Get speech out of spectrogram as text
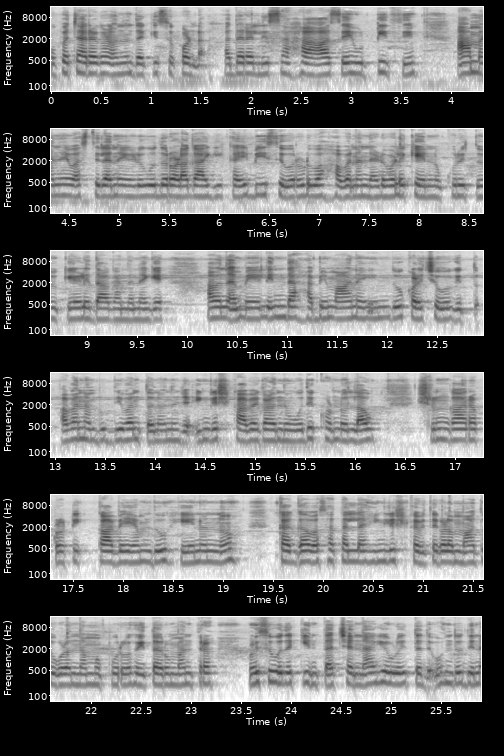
ಉಪಚಾರಗಳನ್ನು ದಕ್ಕಿಸಿಕೊಂಡ. ಅದರಲ್ಲಿ ಸಹ ಆಸೆ ಹುಟ್ಟಿಸಿ ಆ ಮನೆ ವಸ್ತಿಲನ್ನು ಇಡುವುದರೊಳಗಾಗಿ ಕೈ ಬೀಸಿ ಹೊರಡುವ ಅವನ ನಡವಳಿಕೆಯನ್ನು ಕುರಿತು ಕೇಳಿದಾಗ ನನಗೆ ಅವನ ಮೇಲಿಂದ ಅಭಿಮಾನ ಎಂದೂ ಹೋಗಿತ್ತು. ಅವನ ಬುದ್ಧಿವಂತನು ಇಂಗ್ಲಿಷ್ ಕಾವ್ಯಗಳನ್ನು ಓದಿಕೊಂಡು ಲವ್, ಶೃಂಗಾರ, ಪ್ರೊಟಿಕ್ ಕಾವ್ಯ ಎಂದು ಏನನ್ನೋ ಕಗ್ಗ, ಹೊಸತಲ್ಲ ಇಂಗ್ಲಿಷ್ ಕವಿತೆಗಳ ಮಾತುಗಳು ನಮ್ಮ ಪುರೋಹಿತರು ಮಂತ್ರ ಉಳಿಸುವುದಕ್ಕಿಂತ ಚೆನ್ನಾಗಿ ಉಳಿಯುತ್ತದೆ. ಒಂದು ದಿನ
